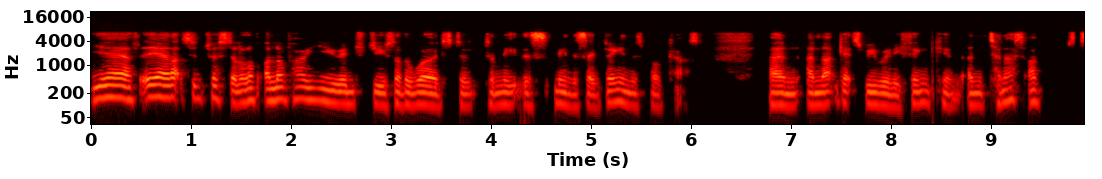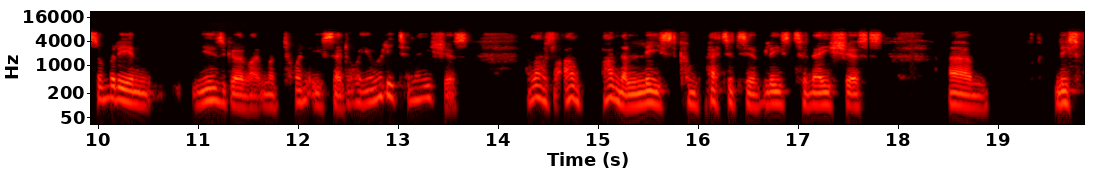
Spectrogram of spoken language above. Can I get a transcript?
Yeah, yeah, that's interesting. I love I love how you introduce other words to to meet this mean the same thing in this podcast, and and that gets me really thinking. And tenacious, I've, somebody in years ago, like my twenties, said, "Oh, you're really tenacious," and I was like, "I'm I'm the least competitive, least tenacious, um, least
